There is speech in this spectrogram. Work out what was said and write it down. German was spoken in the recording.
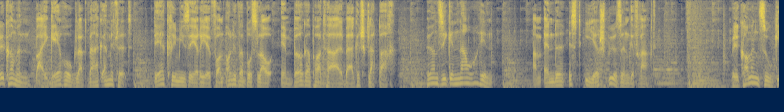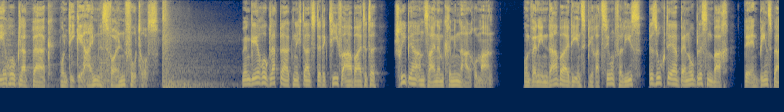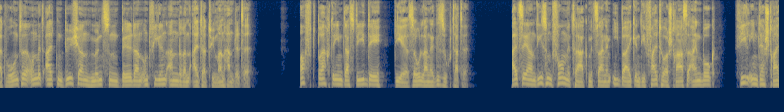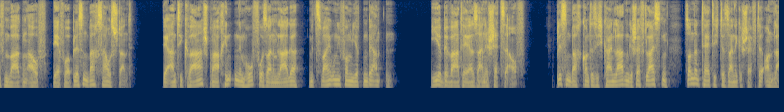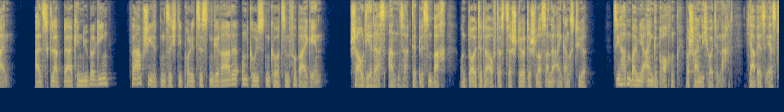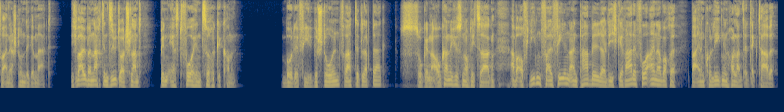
Willkommen bei Gero Gladberg ermittelt, der Krimiserie von Oliver Buslau im Bürgerportal Bergisch Gladbach. Hören Sie genau hin. Am Ende ist Ihr Spürsinn gefragt. Willkommen zu Gero Gladberg und die geheimnisvollen Fotos. Wenn Gero Gladberg nicht als Detektiv arbeitete, schrieb er an seinem Kriminalroman. Und wenn ihn dabei die Inspiration verließ, besuchte er Benno Blissenbach, der in Bensberg wohnte und mit alten Büchern, Münzen, Bildern und vielen anderen Altertümern handelte. Oft brachte ihm das die Idee, die er so lange gesucht hatte. Als er an diesem Vormittag mit seinem E-Bike in die Falltorstraße einbog, fiel ihm der Streifenwagen auf, der vor Blissenbachs Haus stand. Der Antiquar sprach hinten im Hof vor seinem Lager mit zwei uniformierten Beamten. Hier bewahrte er seine Schätze auf. Blissenbach konnte sich kein Ladengeschäft leisten, sondern tätigte seine Geschäfte online. Als Gladberg hinüberging, verabschiedeten sich die Polizisten gerade und grüßten kurz im Vorbeigehen. Schau dir das an, sagte Blissenbach und deutete auf das zerstörte Schloss an der Eingangstür. Sie haben bei mir eingebrochen, wahrscheinlich heute Nacht. Ich habe es erst vor einer Stunde gemerkt. Ich war über Nacht in Süddeutschland, bin erst vorhin zurückgekommen. Wurde viel gestohlen? fragte Gladberg. So genau kann ich es noch nicht sagen, aber auf jeden Fall fehlen ein paar Bilder, die ich gerade vor einer Woche bei einem Kollegen in Holland entdeckt habe.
